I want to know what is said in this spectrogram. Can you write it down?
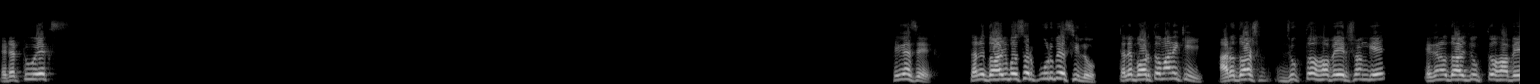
এটা টু এক্স ঠিক আছে? তাহলে দশ বছর পূর্বে ছিল, তাহলে বর্তমানে কি? আরও দশ যুক্ত হবে এর সঙ্গে। এখানেও দশ যুক্ত হবে,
